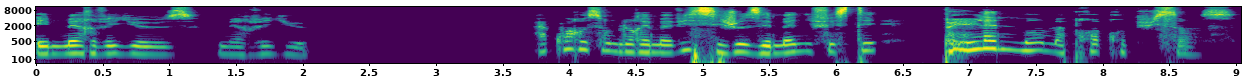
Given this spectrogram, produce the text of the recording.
et merveilleuse, merveilleux? À quoi ressemblerait ma vie si j'osais manifester pleinement ma propre puissance?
